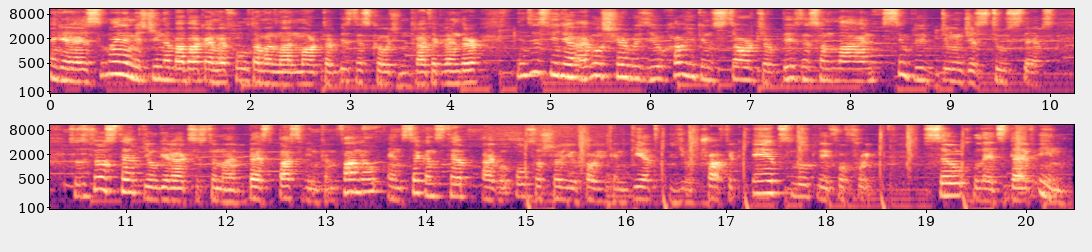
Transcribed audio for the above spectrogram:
Hey guys, my name is Gina Babak, I'm a full-time online marketer, business coach and traffic vendor. In this video I will share with you how you can start your business online simply doing just two steps. So the first step you'll get access to my best passive income funnel and second step I will also show you how you can get your traffic absolutely for free. So let's dive in.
